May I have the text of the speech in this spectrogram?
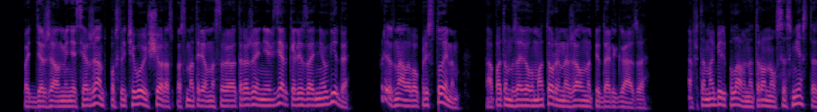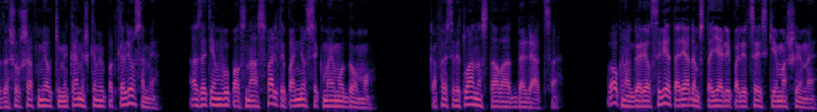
— поддержал меня сержант, после чего еще раз посмотрел на свое отражение в зеркале заднего вида, признал его пристойным — а потом завел мотор и нажал на педаль газа. Автомобиль плавно тронулся с места, зашуршав мелкими камешками под колесами, а затем выполз на асфальт и понесся к моему дому. Кафе «Светлана» стало отдаляться. В окнах горел свет, а рядом стояли полицейские машины.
